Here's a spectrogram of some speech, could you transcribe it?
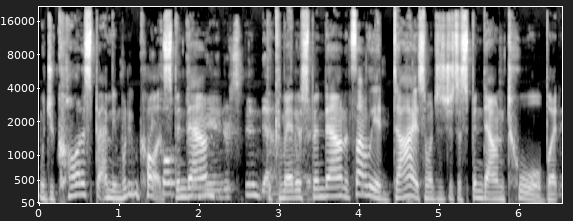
would you call it a spin? I mean, what do we call I it? call Spin down. Commander spin down. The commander spin down. It's not really a die so much as just a spin down tool, but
